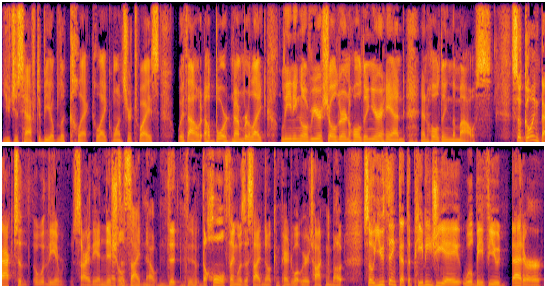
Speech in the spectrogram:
You just have to be able to click like once or twice without a board member like leaning over your shoulder and holding your hand and holding the mouse. So going back to the, sorry, the initial side note. The the whole thing was a side note compared to what we were talking about. So you think that the PDGA will be viewed better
